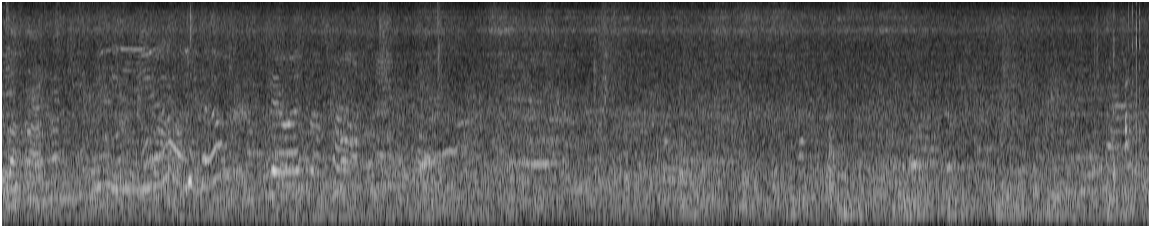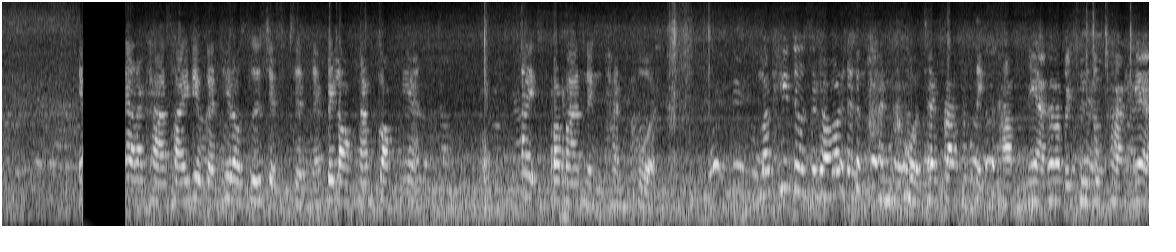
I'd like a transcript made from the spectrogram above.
belakang. ราคาไซส์เดียวกันที่เราซื้อ 77 เนี่ยไปลองน้ำก๊อกเนี่ยได้ประมาณ 1,000 ขวด แล้วคิดดูสิคะว่า 1,000 ขวดใช้พลาสติกทำเนี่ย ถ้าเราไปซื้อทุกครั้งเนี่ย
